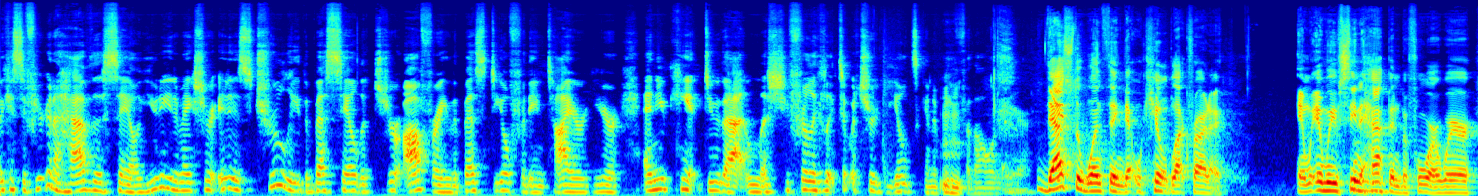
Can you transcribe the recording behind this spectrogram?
because if you're going to have this sale you need to make sure it is truly the best sale that you're offering the best deal for the entire year and you can't do that unless you've really looked at what your yield's going to be mm-hmm. for the whole year that's the one thing that will kill black friday and, and we've seen it mm-hmm. happen before where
